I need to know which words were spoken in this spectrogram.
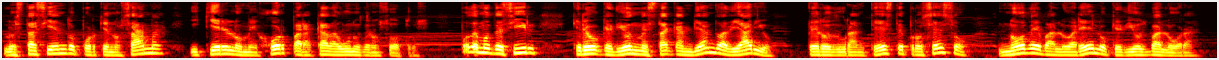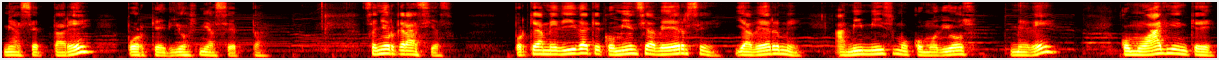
lo está haciendo porque nos ama y quiere lo mejor para cada uno de nosotros. Podemos decir, creo que Dios me está cambiando a diario, pero durante este proceso no devaluaré lo que Dios valora, me aceptaré porque Dios me acepta. Señor, gracias, porque a medida que comience a verse y a verme a mí mismo como Dios me ve, como alguien que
